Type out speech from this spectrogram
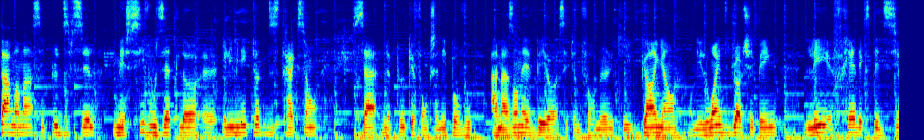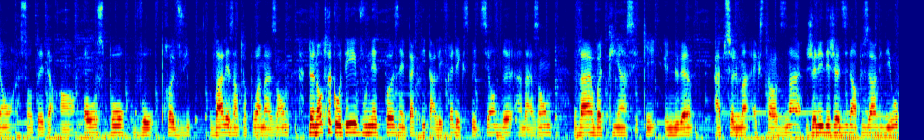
par moment, c'est plus difficile, mais si vous êtes là, euh, éliminez toute distraction, ça ne peut que fonctionner pour vous. Amazon FBA, c'est une formule qui est gagnante. On est loin du dropshipping. Les frais d'expédition sont en hausse pour vos produits vers les entrepôts Amazon. D'un autre côté, vous n'êtes pas impacté par les frais d'expédition de Amazon vers votre client, ce qui est une nouvelle absolument extraordinaire. Je l'ai déjà dit dans plusieurs vidéos,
